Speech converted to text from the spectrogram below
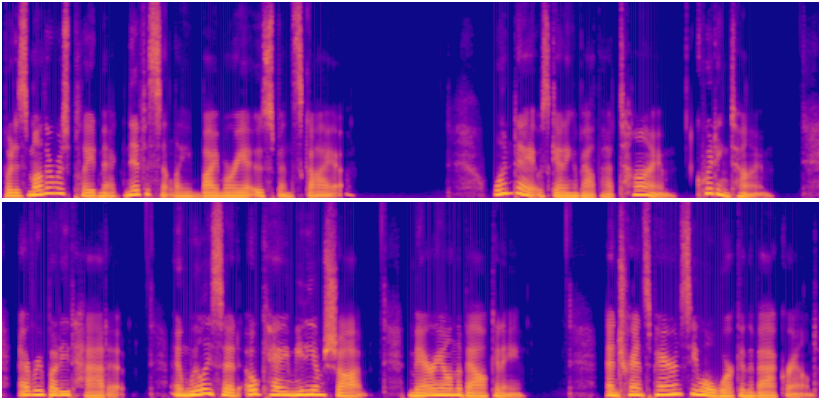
but his mother was played magnificently by Maria Ouspenskaya. One day it was getting about that time, quitting time. Everybody'd had it. And Willie said, Okay, medium shot, Mary on the balcony. And transparency will work in the background.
